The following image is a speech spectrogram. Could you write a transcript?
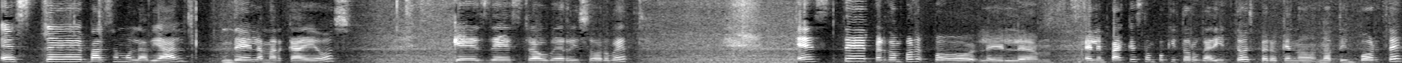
este bálsamo labial de la marca EOS. Que es de Strawberry Sorbet este, perdón por, el, um, el, empaque está un poquito arrugadito, espero que no, te importe.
